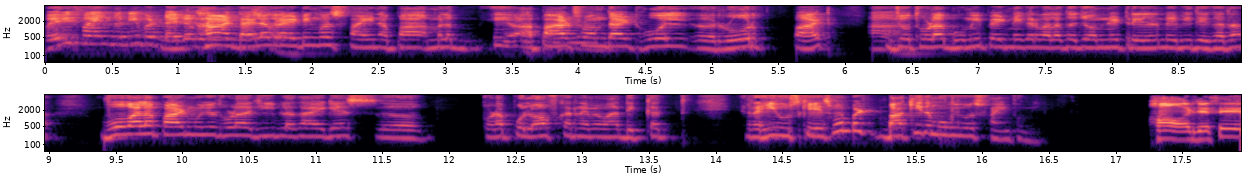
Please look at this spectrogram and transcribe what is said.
very fine तो नहीं बट डायलॉग हाँ डायलॉग राइटिंग वाज फाइन मतलब apart from that whole roar part हाँ। जो थोड़ा भूमि पेडनेकर वाला था जो हमने ट्रेलर में भी देखा था वो वाला पार्ट मुझे थोड़ा अजीब लगा आई गेस थोड़ा पुल ऑफ़ करने में वहाँ दिक्कत रही उस केस में बट बाकी the movie was fine for me हाँ और जैसे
